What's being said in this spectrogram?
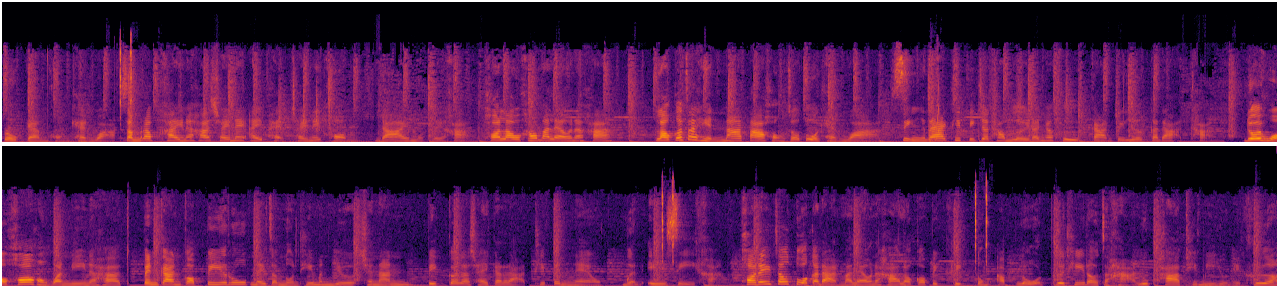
โปรแกรมของ Canva สำหรับใครนะคะใช้ใน iPad ใช้ในคอมได้หมดเลยค่ะ พอเราเข้ามาแล้วนะคะ เราก็จะเห็นหน้าตาของเจ้าตัว Canva สิ่งแรกที่ปิ๊กจะทำเลยนั่นก็คือการไปเลือกกระดาษค่ะ โดยหัวข้อของวันนี้นะคะ เป็นการ Copy รูปในจำนวนที่มันเยอะ ฉะนั้นปิ๊กก็จะใช้กระดาษที่เป็นแนวเหมือน A4 ค่ะ พอได้เจ้าตัวกระดาษมาแล้วนะคะ เราก็ไปคลิกตรงอัปโหลด เพื่อที่เราจะหารูปภาพที่มีอยู่ในเครื่อง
